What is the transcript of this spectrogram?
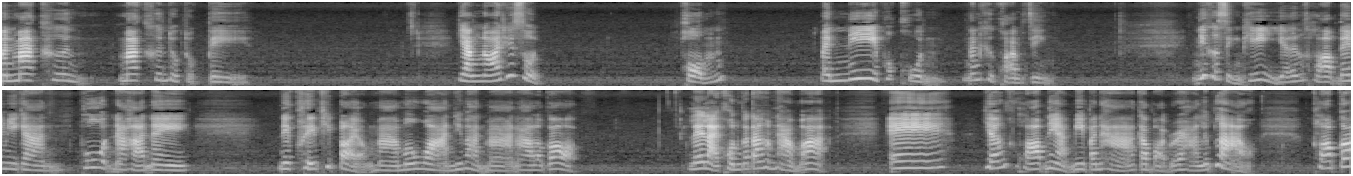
มันมากขึ้นมากขึ้นทุกๆปี อย่างน้อยที่สุด ผมเป็นหนี้พวกคุณนั่นคือความจริง นี่คือสิ่งที่เยอร์นคลอปได้มีการพูดนะคะในในคลิปที่ปล่อยออกมาเมื่อวานที่ผ่านมานะคะแล้วก็หลายๆคนก็ตั้งคำถามว่า เอเยอร์คลอปเนี่ยมีปัญหากับบอร์ดบริหารหรือเปล่าคลอปก็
